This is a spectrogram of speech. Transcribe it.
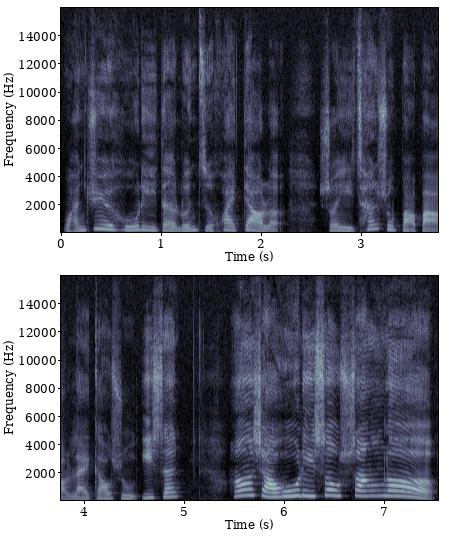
玩具狐狸的轮子坏掉了，所以仓鼠宝宝来告诉医生：“啊，小狐狸受伤了。”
